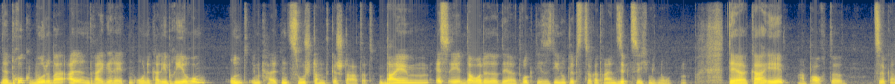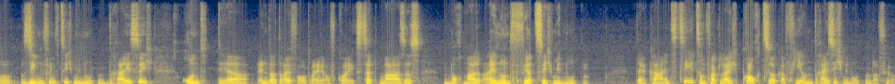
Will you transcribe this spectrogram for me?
Der Druck wurde bei allen drei Geräten ohne Kalibrierung und im kalten Zustand gestartet. Beim SE dauerte der Druck dieses Dino-Clips ca. 73 Minuten. Der KE brauchte ca. 57 Minuten 30 und der Ender 3V3 auf Core XZ Basis nochmal 41 Minuten. Der K1C zum Vergleich braucht ca. 34 Minuten dafür.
